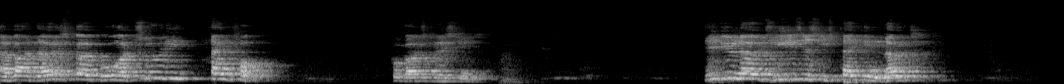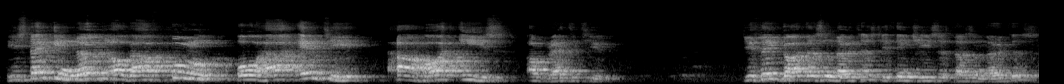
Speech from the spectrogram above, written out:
about those folk who are truly thankful for God's blessings. Did you know Jesus is taking note? He's taking note of how full or how empty our heart is of gratitude. Do you think God doesn't notice? Do you think Jesus doesn't notice?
